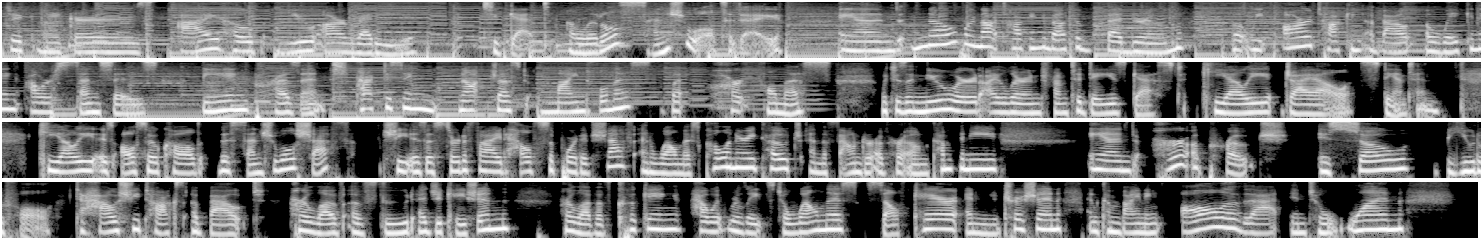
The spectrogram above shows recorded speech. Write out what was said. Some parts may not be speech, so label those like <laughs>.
magic makers. I hope you are ready to get a little sensual today. And no, we're not talking about the bedroom, but we are talking about awakening our senses, being present, practicing not just mindfulness, but heartfulness which is a new word I learned from today's guest, Kieli Jael Stanton. Kieli is also called the sensual chef. She is a certified health supportive chef and wellness culinary coach and the founder of her own company. And her approach is so beautiful to how she talks about her love of food education, her love of cooking, how it relates to wellness, self care, and nutrition, and combining all of that into one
